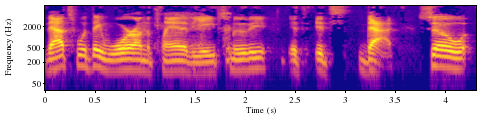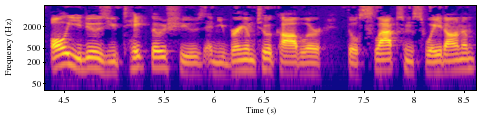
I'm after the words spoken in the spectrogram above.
That's what they wore on the Planet of the Apes movie. It's it's that. So all you do is you take those shoes and you bring them to a cobbler. They'll slap some suede on them,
